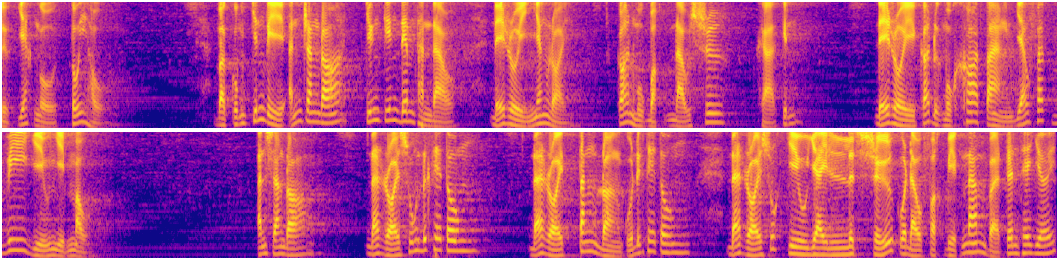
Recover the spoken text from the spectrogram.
được giác ngộ tối hậu. Và cũng chính vì ánh trăng đó chứng kiến đêm thành đạo, để rồi nhân loại có một bậc đạo sư khả kính, để rồi có được một kho tàng giáo pháp vi diệu nhiệm màu. Ánh sáng đó đã rọi xuống đức thế tôn, đã rọi tăng đoàn của đức thế tôn đã rọi suốt chiều dài lịch sử của đạo phật việt nam và trên thế giới.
